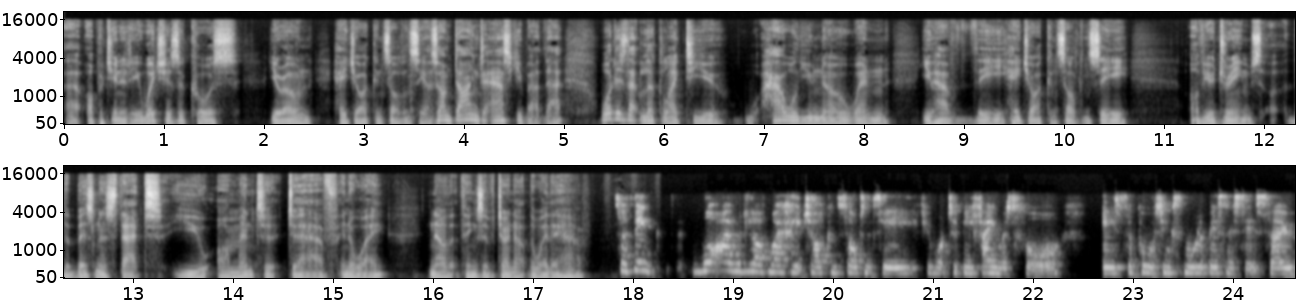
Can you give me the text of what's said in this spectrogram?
uh, opportunity, which is of course your own HR consultancy. So I'm dying to ask you about that. What does that look like to you? How will you know when you have the HR consultancy of your dreams, the business that you are meant to, to have in a way, now that things have turned out the way they have? So I think what I would love my HR consultancy, if you want to be famous for, is supporting smaller businesses. So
